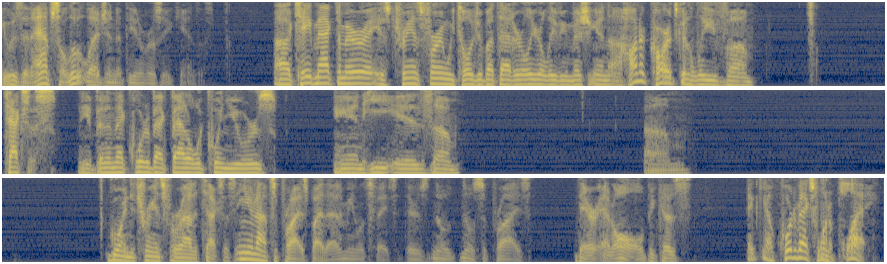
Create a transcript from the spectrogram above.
He was an absolute legend at the University of Kansas. Uh, Cade McNamara is transferring. We told you about that earlier, leaving Michigan. Uh, Hudson Card's going to leave um, Texas. He had been in that quarterback battle with Quinn Ewers, and he is um, um, going to transfer out of Texas. And you're not surprised by that. I mean, let's face it. There's no no surprise there at all because you know quarterbacks want to play.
